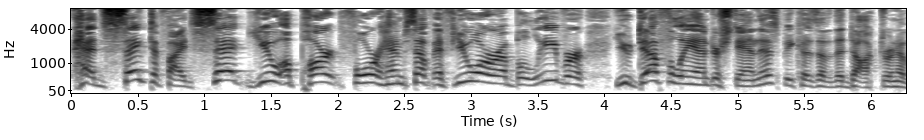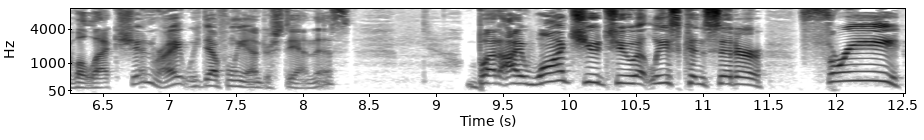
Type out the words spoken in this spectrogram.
had sanctified, set you apart for himself. If you are a believer, you definitely understand this because of the doctrine of election, right? We definitely understand this. But I want you to at least consider three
